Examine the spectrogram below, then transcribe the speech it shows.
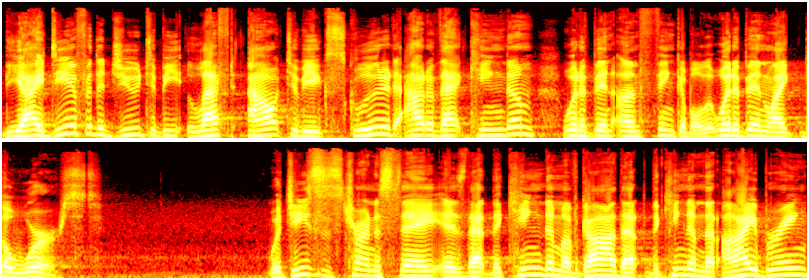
The idea for the Jew to be left out, to be excluded out of that kingdom, would have been unthinkable. It would have been like the worst. What Jesus is trying to say is that the kingdom of God, that the kingdom that I bring,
